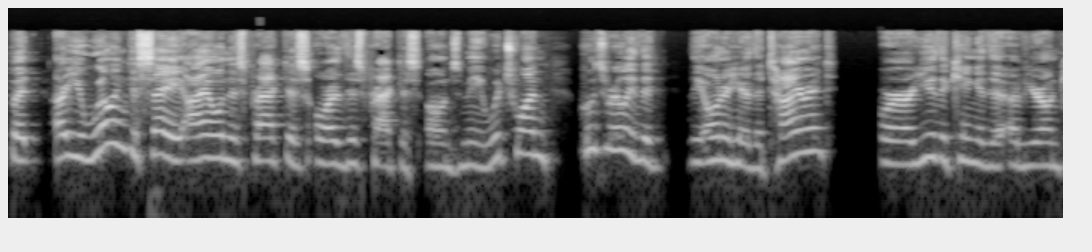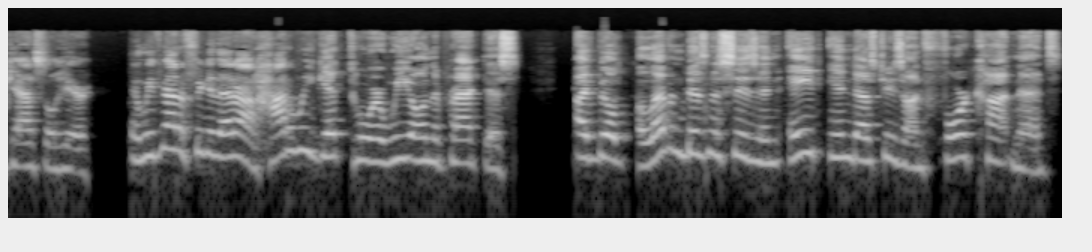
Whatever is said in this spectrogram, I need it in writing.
But are you willing to say, I own this practice or this practice owns me? Which one, who's really the, the owner here, the tyrant or are you the king of the, of your own castle here? And we've got to figure that out. How do we get to where we own the practice? I've built 11 businesses in eight industries on four continents.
